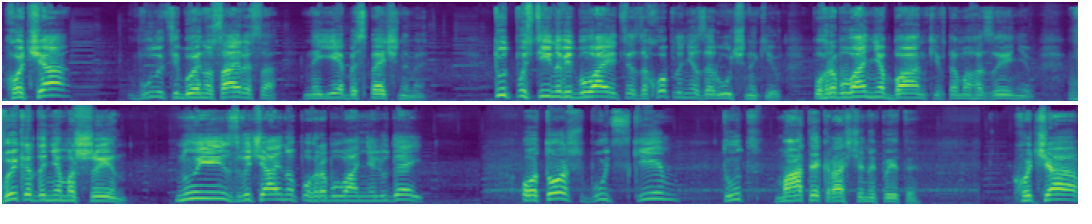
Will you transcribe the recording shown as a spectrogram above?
Хоча вулиці Буенос-Айреса не є безпечними. Тут постійно відбувається захоплення заручників, пограбування банків та магазинів, викрадення машин. Ну і, звичайно, пограбування людей. Отож, будь з ким тут мати краще не пити. Хоча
